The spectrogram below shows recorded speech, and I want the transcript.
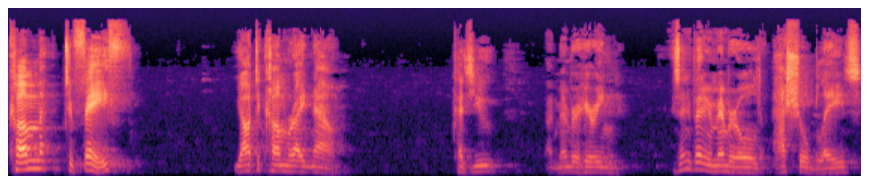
come to faith, you ought to come right now. Because you, I remember hearing, does anybody remember old Achille Blaize?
